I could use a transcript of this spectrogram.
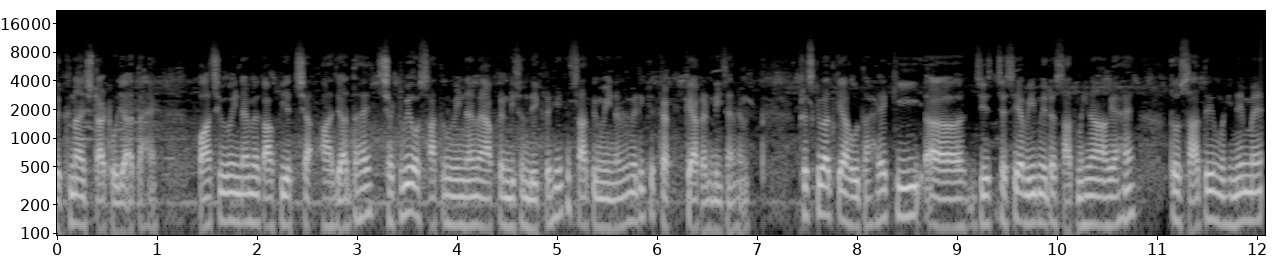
दिखना स्टार्ट हो जाता है। पाँचवें महीने में काफ़ी अच्छा आ जाता है। छठवें और सातवें महीने में आप कंडीशन देख रही है कि सातवें महीने में मेरी क्या कंडीशन है। फिर उसके बाद क्या होता है कि जिस, जैसे अभी मेरा सात महीना आ गया है तो सातवें महीने में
